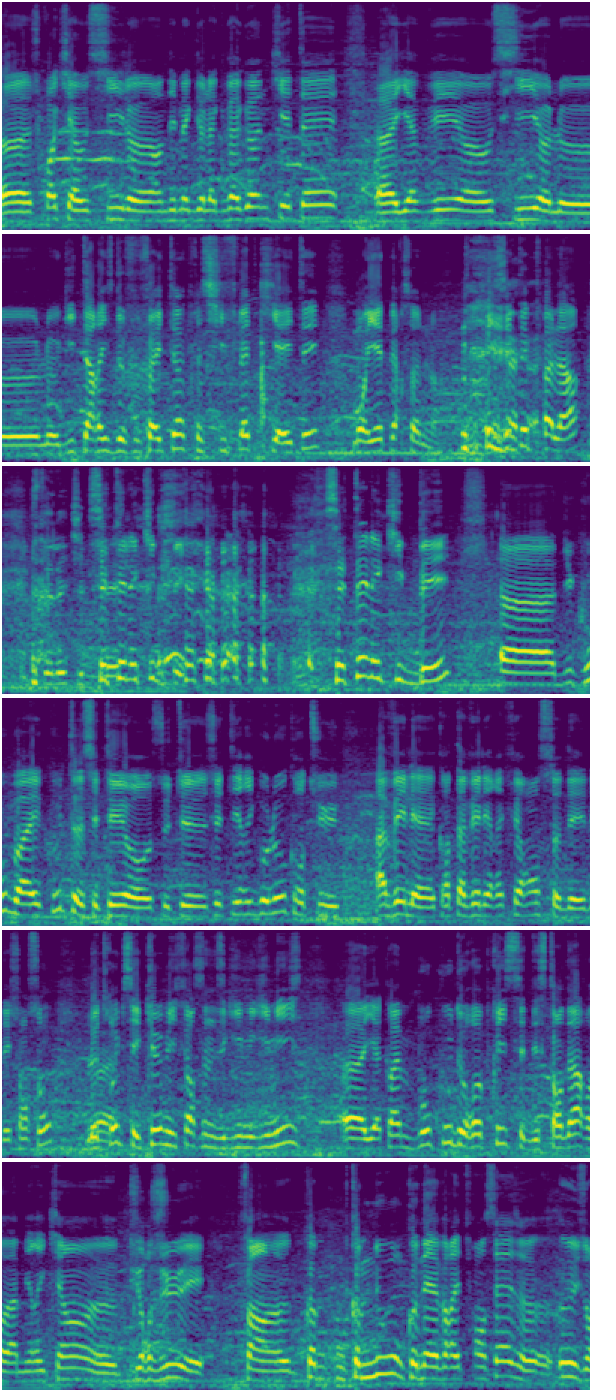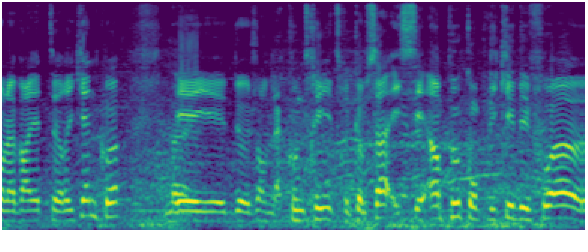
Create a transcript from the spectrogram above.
je crois qu'il y a aussi le- un des mecs de Lagwagon qui était. Il y avait aussi le, le guitariste de Foo Fighters, Chris Shiflett, qui a été. Bon, il n'y avait personne là. Ils n'étaient pas là. C'était l'équipe. C'était l'équipe B. C'était l'équipe B. Euh, du coup, bah écoute, c'était euh, c'était rigolo quand tu avais les quand avais les références des, des chansons. Le Ouais. truc, c'est que Me First and the Gimme Gimme, euh, il y a quand même beaucoup de reprises. C'est des standards américains pur jus et enfin comme comme nous, on connaît la variété française. eux, ils ont la variété ricaine, quoi. Ouais. Et de genre de la country, des trucs comme ça. Et c'est un peu compliqué des fois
